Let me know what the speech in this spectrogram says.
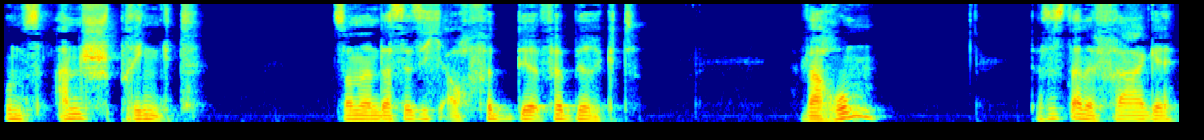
uns anspringt, sondern dass er sich auch verbirgt. Warum? Das ist eine Frage,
